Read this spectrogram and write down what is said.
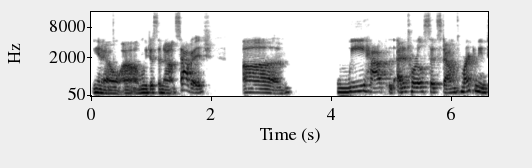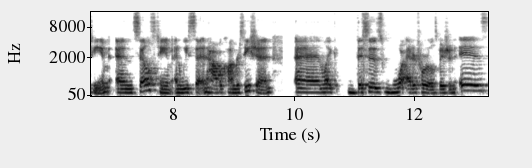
you know, um, we just announced Savage, um, we have editorial sits down with marketing team and sales team, and we sit and have a conversation. And like, this is what editorial's vision is.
